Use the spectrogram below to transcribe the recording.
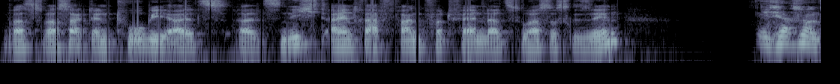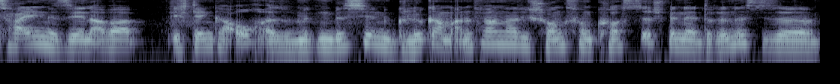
Was, was sagt denn Tobi als, als Nicht-Eintracht Frankfurt-Fan dazu? Hast du es gesehen? Ich habe es nur in Teilen gesehen, aber ich denke auch, also mit ein bisschen Glück am Anfang da die Chance von Kostic, wenn der drin ist, diese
